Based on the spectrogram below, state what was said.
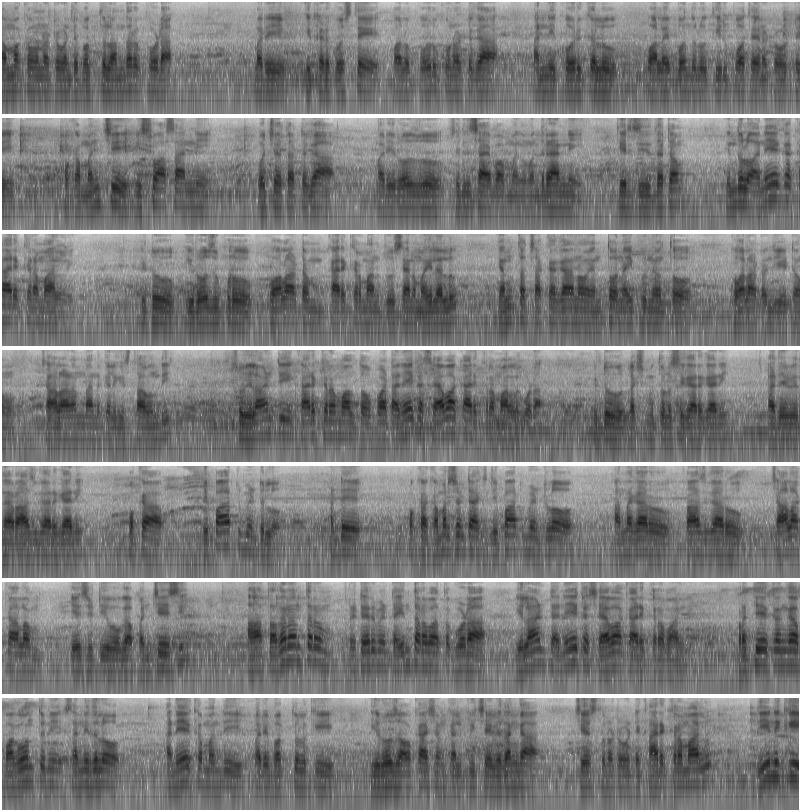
నమ్మకం ఉన్నటువంటి భక్తులందరూ కూడా మరి ఇక్కడికి వస్తే వాళ్ళు కోరుకున్నట్టుగా అన్ని కోరికలు వాళ్ళ ఇబ్బందులు తీరిపోతాయన్నటువంటి ఒక మంచి విశ్వాసాన్ని వచ్చేటట్టుగా మరి ఈరోజు సిద్ధి సాయిబాబా మందిరాన్ని తీర్చిదిద్దటం. ఇందులో అనేక కార్యక్రమాలని ఇటు ఈరోజు ఇప్పుడు కోలాటం కార్యక్రమాన్ని చూశాను మహిళలు. ఎంత చక్కగానో ఎంతో నైపుణ్యంతో కోలాటం చేయటం చాలా ఆనందాన్ని కలిగిస్తూ ఉంది. సో ఇలాంటి కార్యక్రమాలతో పాటు అనేక సేవా కార్యక్రమాలను కూడా ఇటు లక్ష్మీ తులసి గారు కానీ అదేవిధంగా రాజుగారు కానీ ఒక డిపార్ట్మెంట్లో అంటే ఒక కమర్షియల్ ట్యాక్స్ డిపార్ట్మెంట్లో అన్నగారు రాజుగారు చాలా కాలం ఏసీటీఓగా పనిచేసి ఆ తదనంతరం రిటైర్మెంట్ అయిన తర్వాత కూడా ఇలాంటి అనేక సేవా కార్యక్రమాల్ని ప్రత్యేకంగా భగవంతుని సన్నిధిలో అనేక మంది మరి భక్తులకి ఈరోజు అవకాశం కల్పించే విధంగా చేస్తున్నటువంటి కార్యక్రమాలు. దీనికి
